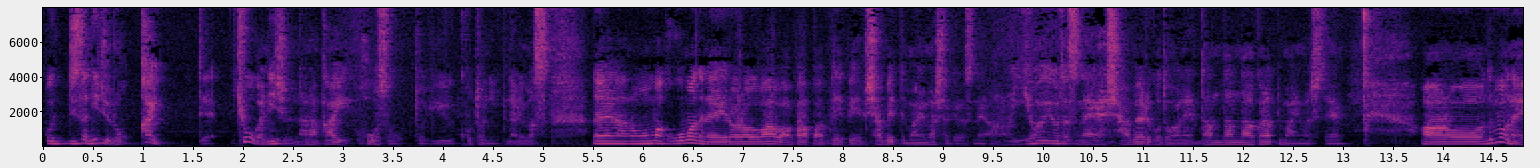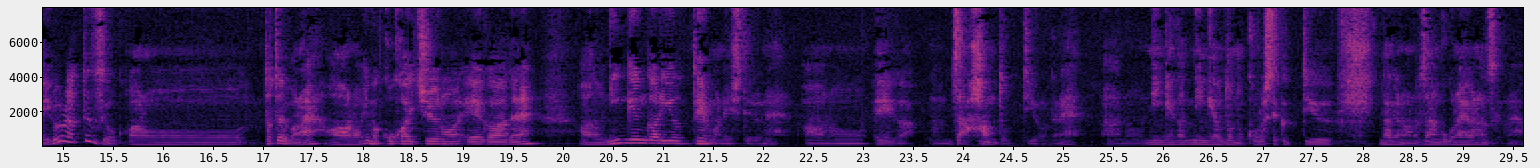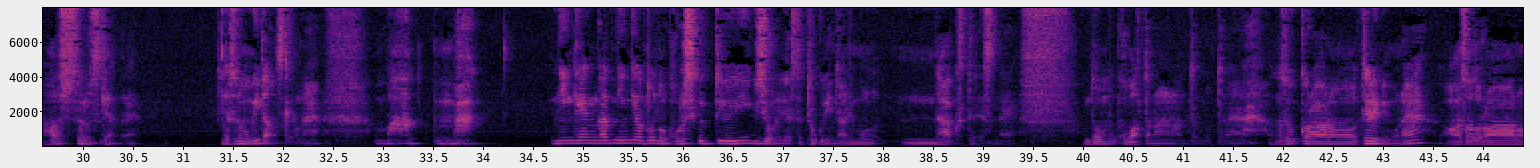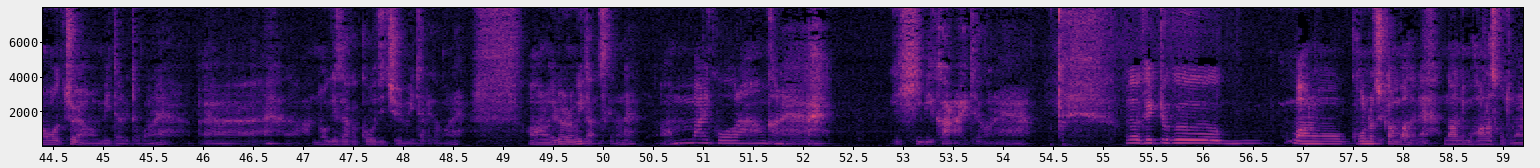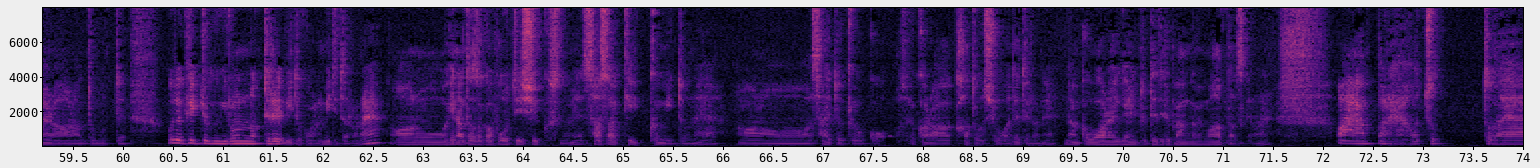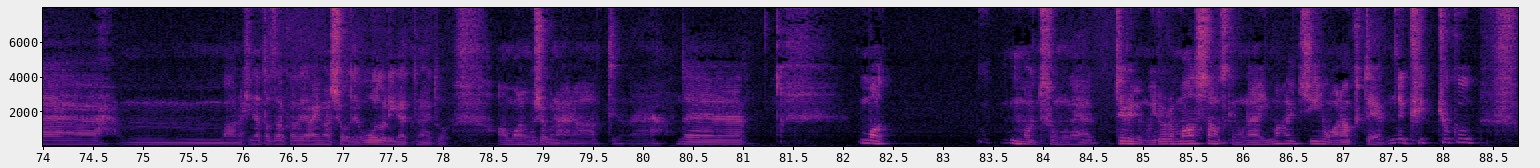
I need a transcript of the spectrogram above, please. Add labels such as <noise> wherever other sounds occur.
これ実は26回って今日が27回放送ということになります。であの、まあ、ここまでねいろいろわーわーパーパーペーペー喋ってまいりましたけどですね。あのいよいよですね喋ることがねだんだんなくなってまいりまして。あのでもねいろいろやってるんですよ。あの例えばねあの今公開中の映画でねあの人間狩りをテーマにしてるね。あの映画「ザ・ハント」っていうのでね。あの人間が人間をどんどん殺していくっていうだけのあの残酷な映画なんですけどね。私そういうの好きなんでね。でそれも見たんですけどね。まあまあ人間が人間をどんどん殺していくっていう以上にですね特に何もなくてですね。どうも困ったななんて思ってね。そこからあのテレビもね朝ドラの「おっちょやん」を見たりとかね、えー、乃木坂工事中見たりとかね。あのいろいろ見たんですけどね。あんまりこうなんかね響かないというかね。結局、まあ、あのこの時間までね何も話すことないななんて思って。で結局いろんなテレビとか見てたらねあの日向坂46のね佐々木久美とねあの斉藤京子それから加藤翔が出てるねなんかお笑い芸人と出てる番組もあったんですけどね。あやっぱねちょっととねうんまあの日向坂で会いましょうでオードリーがやってないとあんまり面白くないなっていうね。でまあまあそのねテレビもいろいろ回したんですけどねいまいちいいのがなくてで結局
